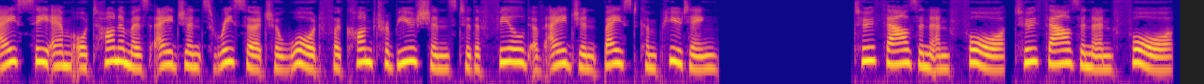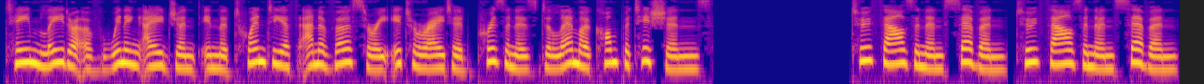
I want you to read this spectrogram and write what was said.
ACM Autonomous Agents Research Award for contributions to the field of agent-based computing. 2004 2004 team leader of winning agent in the 20th anniversary iterated prisoners dilemma competitions 2007 2007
